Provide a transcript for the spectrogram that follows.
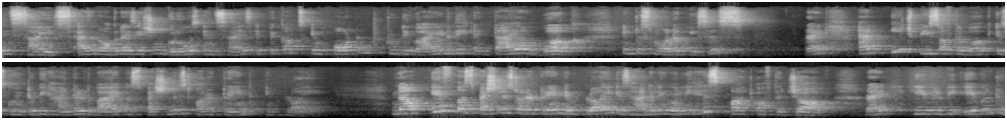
in size as an organization grows in size it becomes important to divide the entire work into smaller pieces right? And each piece of the work is going to be handled by a specialist or a trained employee. Now, if a specialist or a trained employee is handling only his part of the job, right, he will be able to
